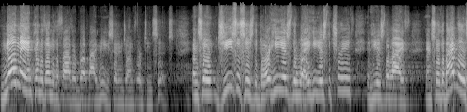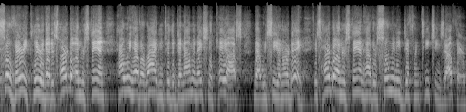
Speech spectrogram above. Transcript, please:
No man cometh unto the Father but by me, he said in John 14, 6. And so Jesus is the door. He is the way. He is the truth. And he is the life. And so the Bible is so very clear that it's hard to understand how we have arrived into the denominational chaos that we see in our day. It's hard to understand how there's so many different teachings out there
